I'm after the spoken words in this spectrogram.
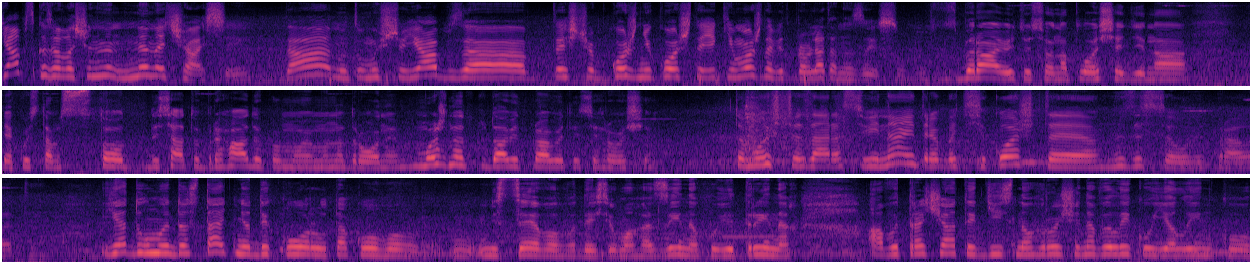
Я б сказала, що не, не на часі, да? ну, тому що я б за те, щоб кожні кошти, які можна, відправляти на ЗСУ. збирають усе на площаді на якусь там 110-ту бригаду, по-моєму, на дрони. Можна туди відправити ці гроші. Тому що зараз війна і треба ці кошти на ЗСУ відправити. Я думаю, достатньо декору такого місцевого, десь у магазинах, у вітринах. А витрачати дійсно гроші на велику ялинку,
